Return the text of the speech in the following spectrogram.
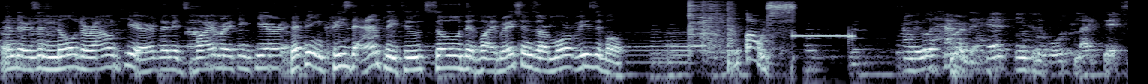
Then there's a node around here, then it's vibrating here. Let me increase the amplitude so the vibrations are more visible. And we will hammer the head into the wood like this.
